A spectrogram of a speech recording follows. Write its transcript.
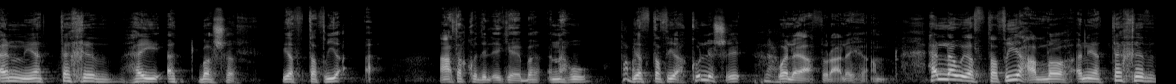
أن يتخذ هيئة بشر يستطيع أعتقد الإجابة أنه طبعاً. يستطيع كل شيء نعم. ولا يعثر عليه أمر هل لو يستطيع الله أن يتخذ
